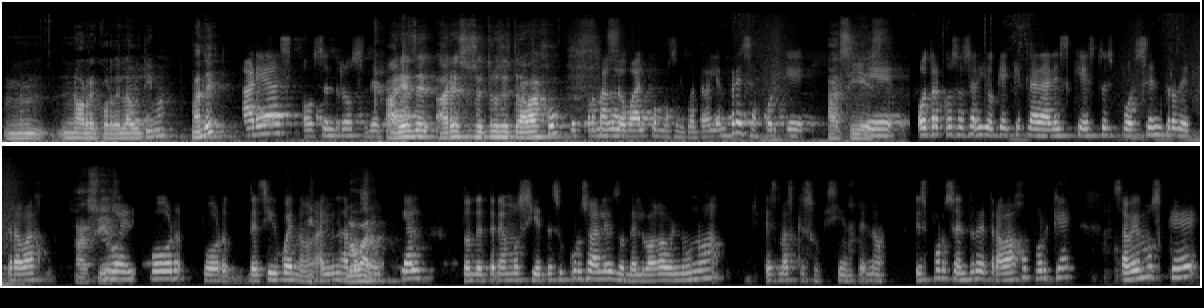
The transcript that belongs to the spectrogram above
Mm, no recordé la última. ¿Mande? Áreas o centros de trabajo. Áreas, de, áreas o centros de trabajo. De forma global, como se encuentra la empresa. Porque. Así es. Eh, otra cosa, Sergio, que hay que aclarar es que esto es por centro de trabajo. Así no es. por, por decir, bueno, hay una razón social donde tenemos siete sucursales, donde lo hago en uno es más que suficiente. No, es por centro de trabajo porque sabemos que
